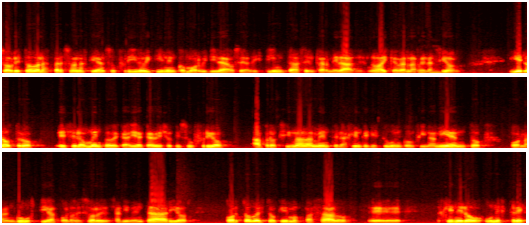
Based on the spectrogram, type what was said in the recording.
sobre todo las personas que han sufrido y tienen comorbilidad, o sea, distintas enfermedades, ¿no? Hay que ver la relación. Y el otro es el aumento de caída de cabello que sufrió aproximadamente la gente que estuvo en confinamiento, por la angustia, por los desórdenes alimentarios, por todo esto que hemos pasado, eh, generó un estrés.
